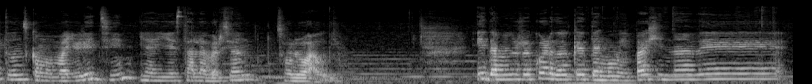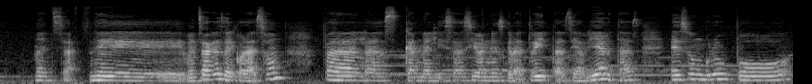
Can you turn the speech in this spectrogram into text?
iTunes como Mayuritzin y ahí está la versión solo audio. Y también les recuerdo que tengo mi página de, mensajes del corazón para las canalizaciones gratuitas y abiertas. Es un grupo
